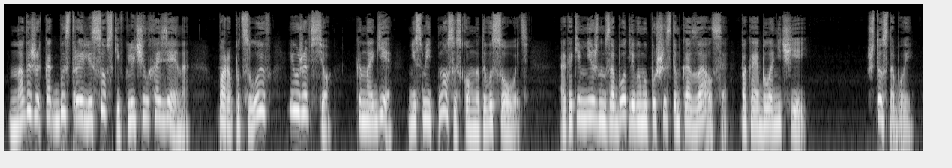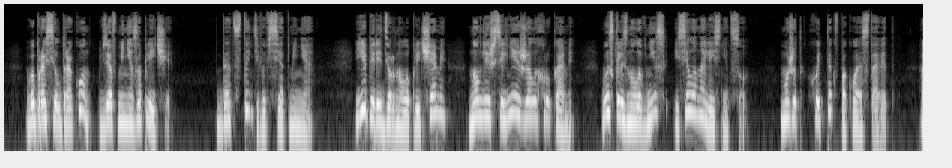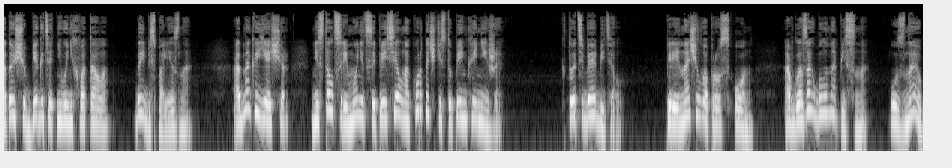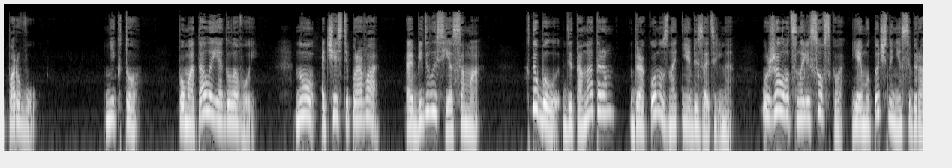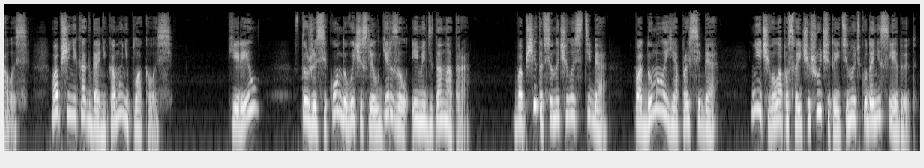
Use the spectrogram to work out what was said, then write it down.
Надо же, как быстро Лисовский включил хозяина. Пара поцелуев, и уже все. К ноге, не сметь нос из комнаты высовывать. А каким нежным, заботливым и пушистым казался, пока я была ничьей. «Что с тобой?» — вопросил дракон, взяв меня за плечи. «Да отстаньте вы все от меня». Я передернула плечами, но он лишь сильнее сжал их руками, выскользнула вниз и села на лестницу. Может, хоть так в покое оставит. А то еще бегать от него не хватало, да и бесполезно. Однако ящер не стал церемониться и присел на корточки ступенькой ниже. «Кто тебя обидел?» Переиначил вопрос он, а в глазах было написано «Узнаю, порву». «Никто». Помотала я головой. Ну, отчасти права. Обиделась я сама. Кто был детонатором, дракону знать не обязательно. Уж жаловаться на Лисовского я ему точно не собиралась. Вообще никогда никому не плакалась. «Кирилл?» В ту же секунду вычислил Гирзл имя детонатора. «Вообще-то все началось с тебя», — подумала я про себя. Нечего лапа своей чешуйчатой тянуть куда не следует.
